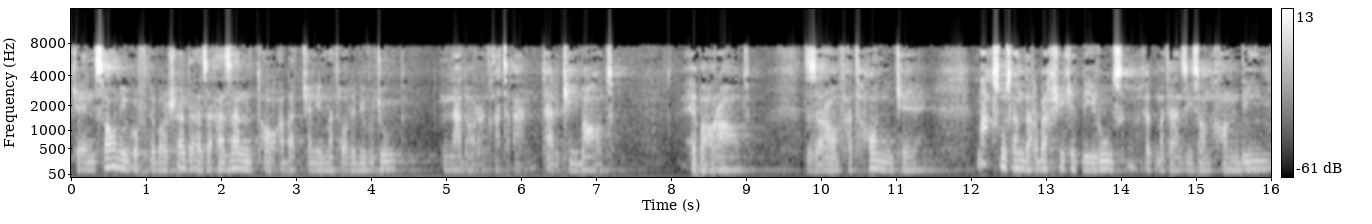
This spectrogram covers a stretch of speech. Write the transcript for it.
که انسانی گفته باشد از ازل تا ابد چنین مطالبی وجود ندارد قطعا. ترکیبات. عبارات زرافت هایی که مخصوصا در بخشی که دیروز خدمت عزیزان خواندیم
